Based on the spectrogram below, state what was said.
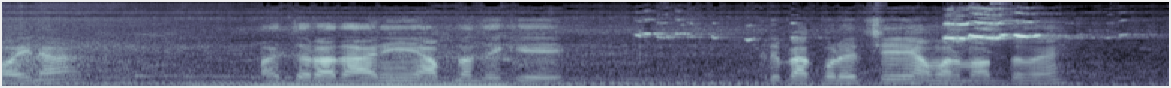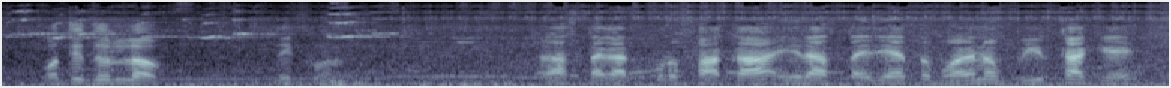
হয় না। হয়তো রাধা রাধারানী আপনাদেরকে কৃপা করেছে আমার মাধ্যমে। অতি দুর্লভ। দেখুন, রাস্তাঘাট পুরো ফাঁকা। এই রাস্তায় যে এত ভয়ানক ভিড় থাকে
